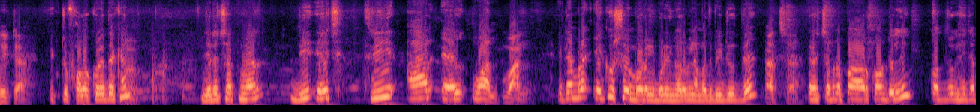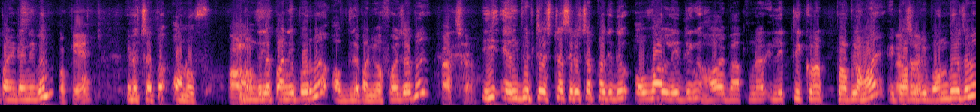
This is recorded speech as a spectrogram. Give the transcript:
দুইটা। একটু ফলো করে দেখেন। যেটা হচ্ছে আপনার DH three R L one one এটা আমরা একুশে মডেল বলি নর্মালি আমাদের ভিডিওতে আচ্ছা। এটা হচ্ছে আপনার পাওয়ার কন্ট্রোলিং কতটুকু হিটে পানিটা নেবেন। ওকে এটা হচ্ছে আপনার অন অফ অন দিলে পানি পড়বে অফ দিলে পানি অফ হয়ে যাবে। আচ্ছা। এই এলবি টেস্টটা সেটা হচ্ছে আপনার যদি ওভার লিডিং হয় বা আপনার ইলেকট্রিক কোনো প্রবলেম হয় এটা আচ্ছা। অটোমেটিক বন্ধ হয়ে যাবে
